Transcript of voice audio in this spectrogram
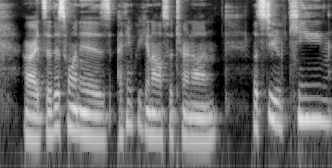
all right. So this one is, I think we can also turn on, let's do keying,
